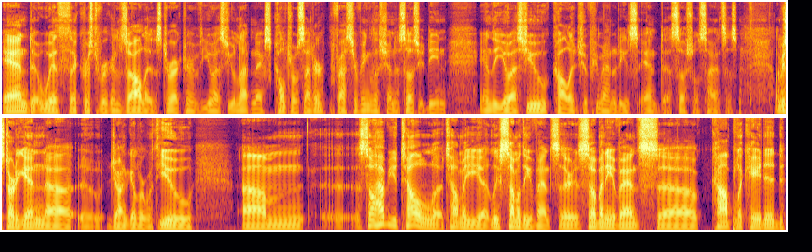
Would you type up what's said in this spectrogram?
and with uh, Christopher Gonzalez, director of the USU Latinx Cultural Center, professor of English, and associate dean in the USU College of Humanities and uh, Social Sciences. Let me start again, uh, John Gibler, with you. Um, so, have you tell uh, tell me at least some of the events? There's so many events, uh, complicated.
